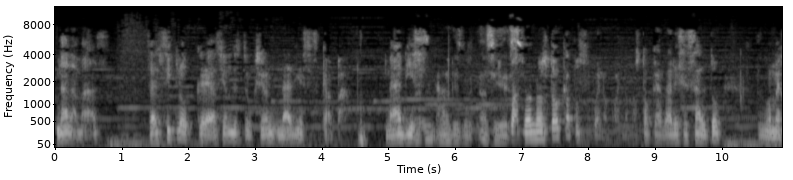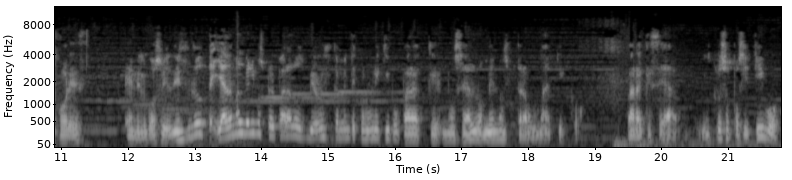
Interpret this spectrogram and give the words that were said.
Nada más. Sea, el ciclo creación-destrucción, nadie se escapa. Nadie se escapa. Así es. Cuando nos toca, pues bueno, cuando nos toca dar ese salto, pues, lo mejor es en el gozo y el disfrute. Y además venimos preparados biológicamente con un equipo para que no sea lo menos traumático, para que sea incluso positivo.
